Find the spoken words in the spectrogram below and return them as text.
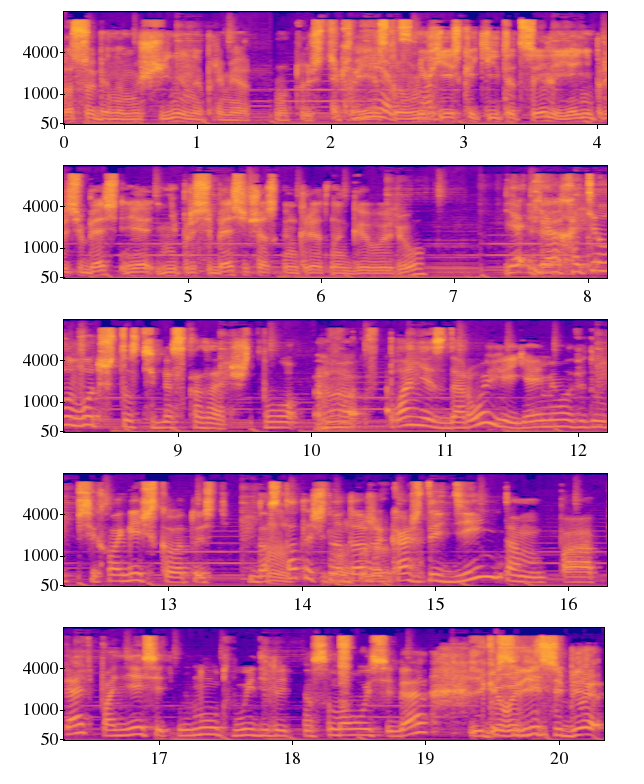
особенно мужчины, например. Ну, то есть, типа, нет, если у них есть какие-то цели, я не про тебя, я не про себя сейчас конкретно говорю. Я, я... я хотела вот что тебе сказать, что mm-hmm. э, в плане здоровья я имела в виду психологического, то есть достаточно mm-hmm. даже да. каждый день там по 5, по 10 минут выделить на самого себя. И говорить себе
